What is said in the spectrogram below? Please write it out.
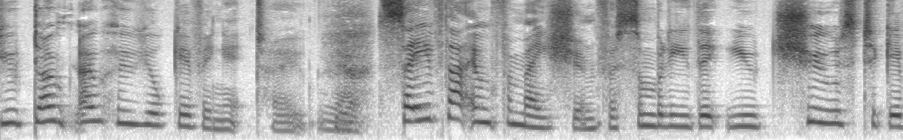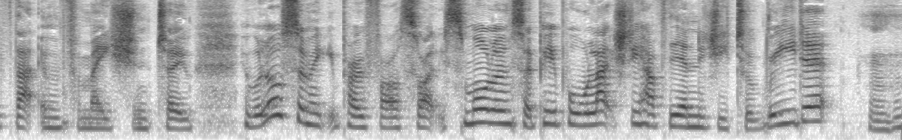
you don't know who you're giving it to Yeah. Save that information for somebody that you choose to give that information to. It will also make your profile slightly smaller, and so people will actually have the energy to read it. Mm-hmm.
